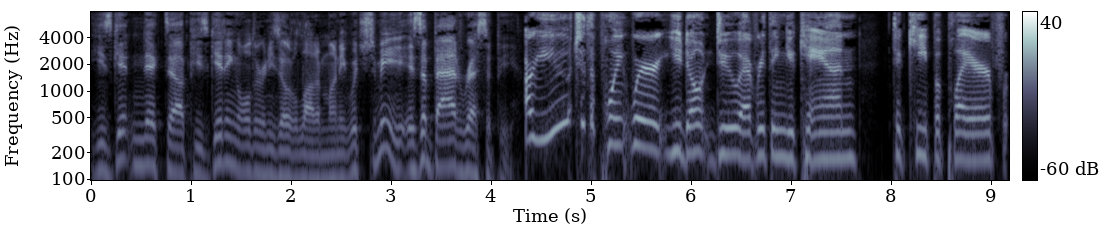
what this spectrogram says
He's getting nicked up. He's getting older and he's owed a lot of money, which to me is a bad recipe. Are you to the point where you don't do everything you can to keep a player for,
